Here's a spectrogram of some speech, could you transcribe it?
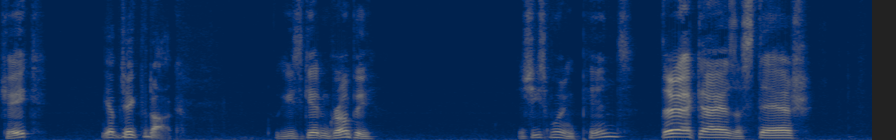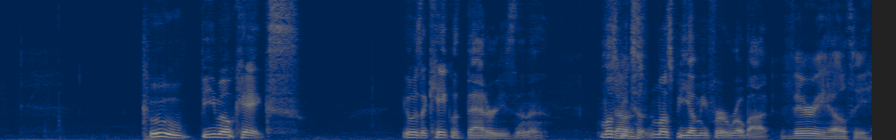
Jake? Yep, Jake the dog. He's getting grumpy. And she's wearing pins? That guy has a stash. Ooh, BMO cakes. It was a cake with batteries in it. Must Sounds- be t- must be yummy for a robot. Very healthy.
